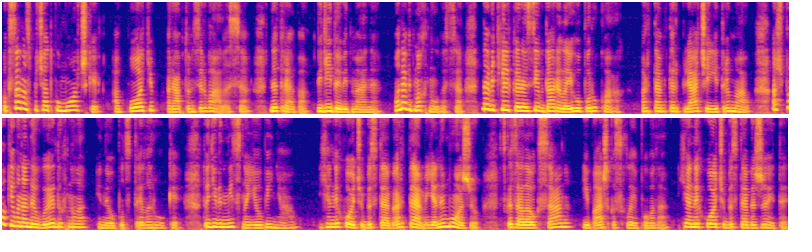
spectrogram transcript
Оксана спочатку мовчки, а потім раптом зірвалася. Не треба, відійди від мене. Вона відмахнулася, навіть кілька разів вдарила його по руках. Артем терпляче її тримав, аж поки вона не видухнула і не опустила руки. Тоді він міцно її обійняв. Я не хочу без тебе, Артеме, я не можу, сказала Оксана і важко схлипувала. Я не хочу без тебе жити,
